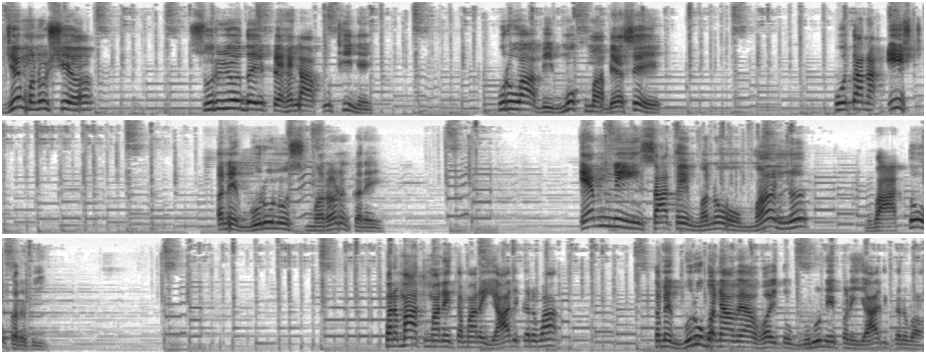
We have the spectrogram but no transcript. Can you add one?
જે મનુષ્ય સૂર્યોદય પહેલા ઉઠીને પૂર્વાભિમુખમાં બેસે. પોતાના ઈષ્ટ અને ગુરુનું સ્મરણ કરે. એમની સાથે મનોમન વાતો કરવી. પરમાત્માને તમારે યાદ કરવા. તમે ગુરુ બનાવ્યા હોય તો ગુરુને પણ યાદ કરવા.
